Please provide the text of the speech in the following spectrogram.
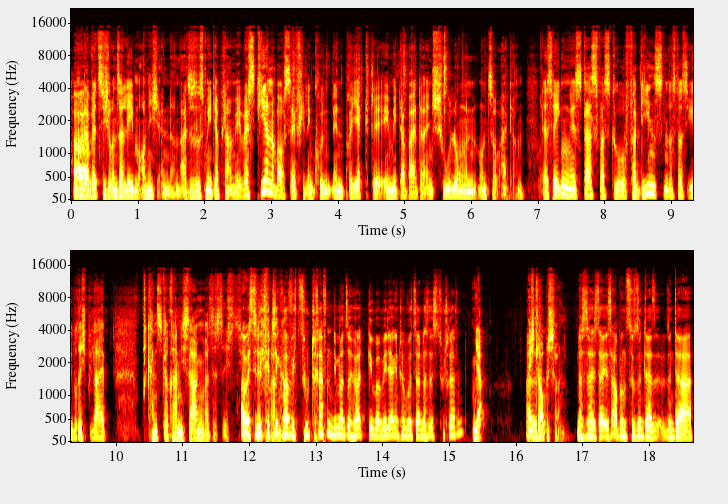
Aber ah. da wird sich unser Leben auch nicht ändern. Also so ist Mediaplan. Wir investieren aber auch sehr viel in Kunden, in Projekte, in Mitarbeiter, in Schulungen und so weiter. Deswegen ist das, was du verdienst und das, was übrig bleibt, kannst du gar nicht sagen, was es ist. Aber ist die Kritik häufig zutreffend, die man so hört gegenüber Mediaagenturen? Würdest du sagen, das ist zutreffend? Ja. Also ich glaube schon. Das heißt, da ist ab und zu sind da, sind da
